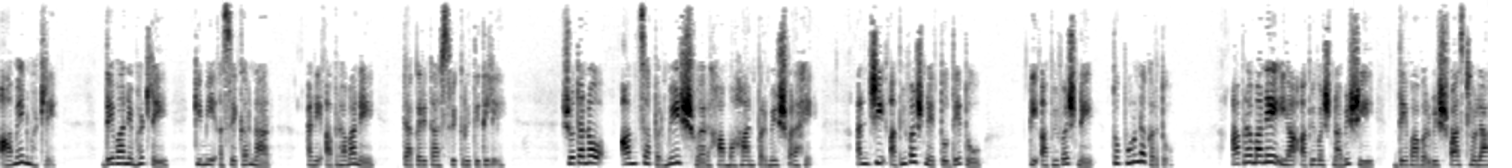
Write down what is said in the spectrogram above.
आमेन म्हटले. देवाने म्हटले की मी असे करणार आणि आभ्रामाने त्याकरिता स्वीकृती दिली. श्रोतानो आमचा परमेश्वर हा महान परमेश्वर आहे आणि जी अभिवचने तो देतो ती अभिवचने तो पूर्ण करतो. आब्रामाने या अभिवचनाविषयी देवावर विश्वास ठेवला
